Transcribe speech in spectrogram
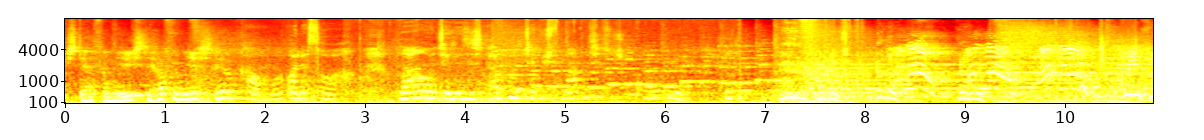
Stephanie, Stephanie, Stephanie. Calma, olha só. Lá onde eles estavam, eu não tinha visto nada disso de cobra. Meu Deus! Meu Deus! Meu Deus! Que isso?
